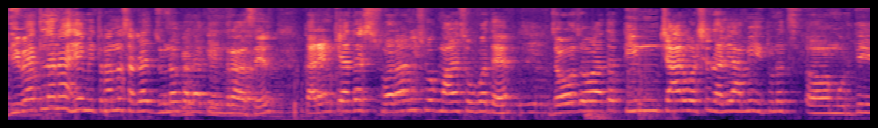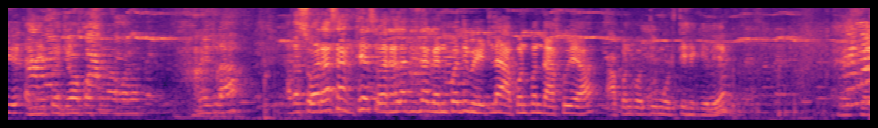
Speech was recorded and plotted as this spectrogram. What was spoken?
दिव्यातलं ना हे मित्रांनो सगळ्यात जुनं कला. केंद्र असेल. कारण की आता स्वरा आणि श्लोक माझ्यासोबत आहे. जवळजवळ आता तीन चार वर्ष झाली आम्ही इथूनच मूर्ती नेतो. जेव्हापासून आम्हाला भेटला. आता स्वरा सांगते स्वराला तिचा गणपती भेटला आपण पण दाखवूया. आपण कोणती मूर्ती हे केली आहे. तर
